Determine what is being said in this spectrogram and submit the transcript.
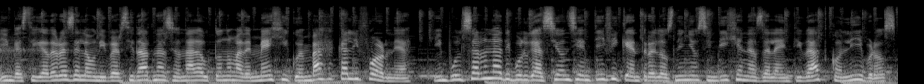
Investigadores de la Universidad Nacional Autónoma de México en Baja California impulsaron la divulgación científica entre los niños indígenas de la entidad con libros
